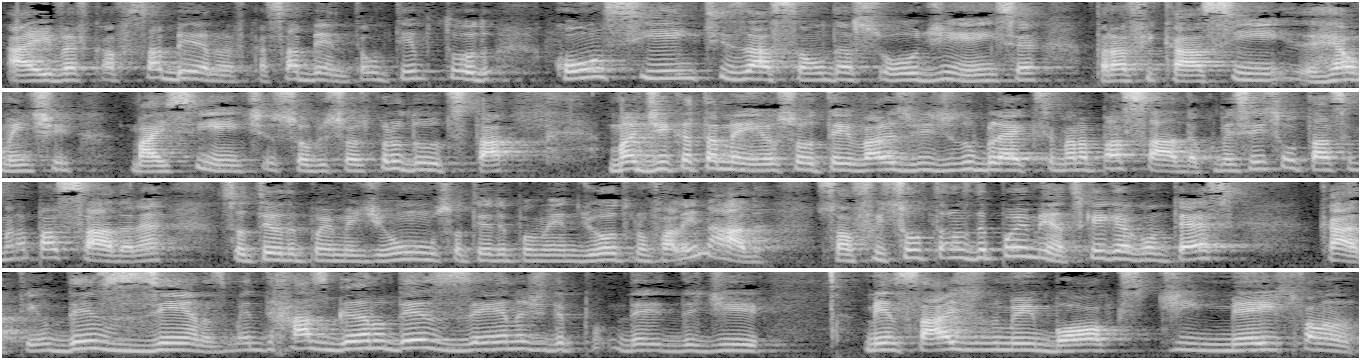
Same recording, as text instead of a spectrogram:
Aí vai ficar sabendo, vai ficar sabendo. Então o tempo todo conscientização da sua audiência para ficar assim realmente mais ciente sobre os seus produtos, tá? Uma dica também, eu soltei vários vídeos do Black semana passada. Comecei a soltar semana passada, né? Soltei o depoimento de um, soltei o depoimento de outro, não falei nada. Só fui soltando os depoimentos. O que que acontece? Cara, tenho dezenas, mas rasgando dezenas de, de, de, de mensagens no meu inbox, de e-mails falando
